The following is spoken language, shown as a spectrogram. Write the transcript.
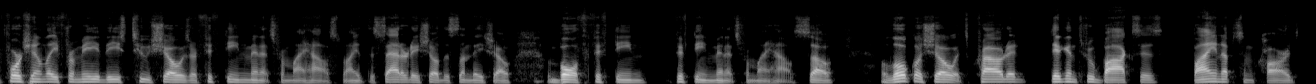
fortunately for me, these two shows are 15 minutes from my house. My the Saturday show, the Sunday show, both 15 15 minutes from my house. So a local show, it's crowded, digging through boxes, buying up some cards.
